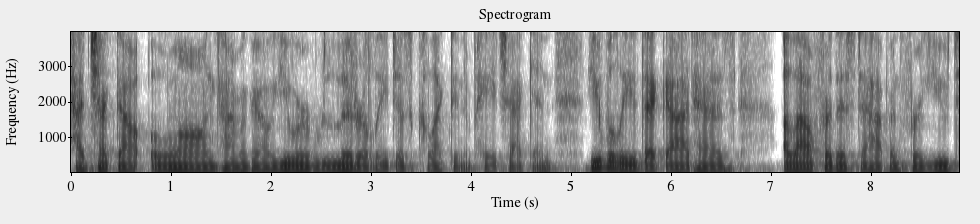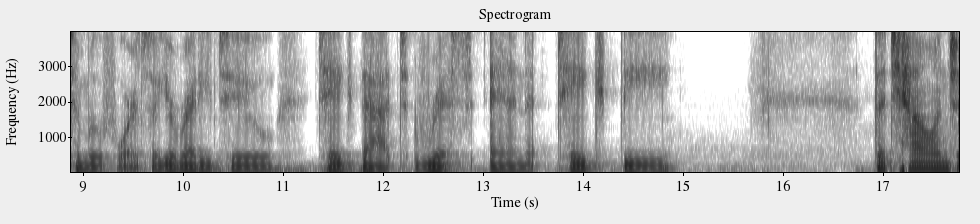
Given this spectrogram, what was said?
had checked out a long time ago. You were literally just collecting a paycheck and you believe that God has allowed for this to happen for you to move forward. So you're ready to take that risk and take the the challenge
